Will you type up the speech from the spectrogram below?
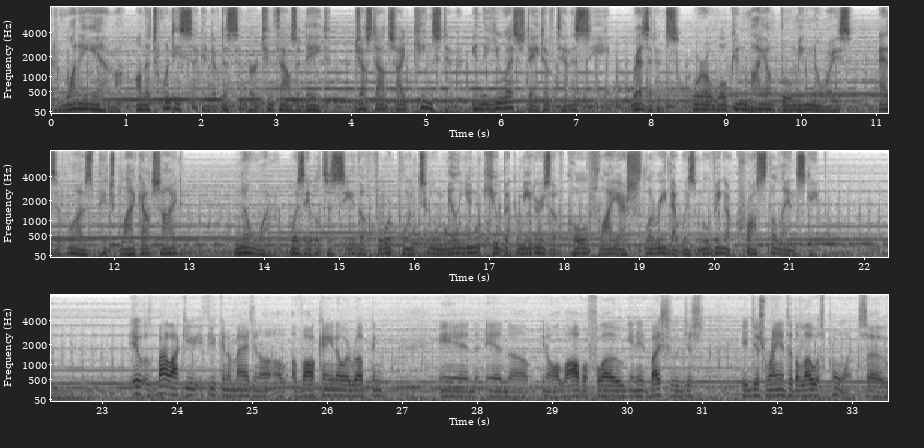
At 1 a.m. on the 22nd of December 2008, just outside Kingston in the U.S. state of Tennessee, residents were awoken by a booming noise. As it was pitch black outside, no one was able to see the 4.2 million cubic meters of coal fly ash slurry that was moving across the landscape. It was about like you, if you can imagine a, a volcano erupting and and uh, you know a lava flow, and it basically just it just ran to the lowest point. So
